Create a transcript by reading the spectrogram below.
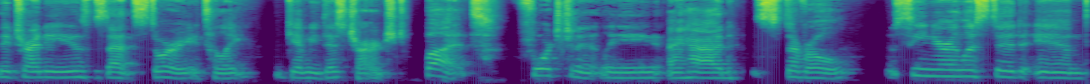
they tried to use that story to like get me discharged. But fortunately, I had several senior enlisted and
